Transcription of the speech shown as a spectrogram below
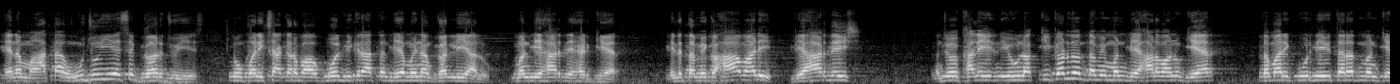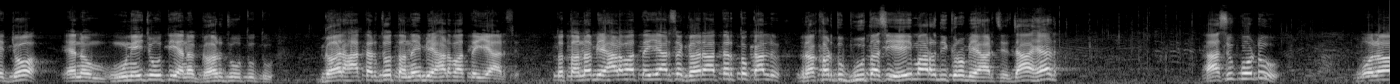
એના માતા હું જોઈએ છે, ઘર જોઈએ છે. હું પરીક્ષા કરવા બોલ દીકરા તને બે મહિનામાં ઘર લઈ આલું. મને બિહાર દે હેડ ઘેર. એટલે તમે કહો હા માડી બિહાર દઈશ. જો ખાલી એવું નક્કી કરી દો ને તમે મને બેહાડવાનું ઘેર. તમારી કુળદેવી તરત મને કે જો એનો હું નહીં જોતી એના ઘર જોતું તું. ઘર હાથર જો તને બેહાડવા તૈયાર છે. તો તને બેહાડવા તૈયાર છે ઘર હાતર તો કાલ રખડતું ભૂત હશે એ મારો દીકરો બેહાડ છે. જા હેડ. આ શું ખોટું? બોલો.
